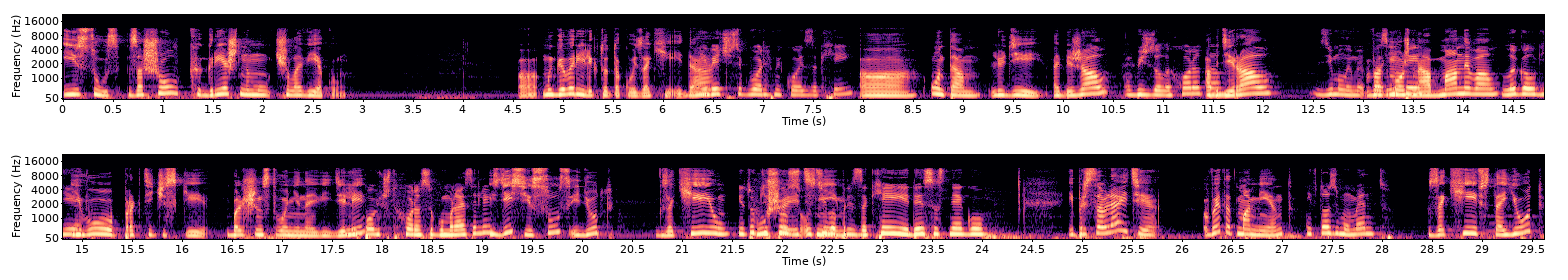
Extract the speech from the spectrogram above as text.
Иисус, зашел к грешному человеку. А, Мы говорили, кто такой Закхей, да? А, Он там людей обижал, обдирал, возможно, обманывал. Его практически большинство ненавидели. И здесь Иисус идет к И тук кушает Исус с ним. при Закей, еде с него. И представляете, в этот момент И в този момент Закей встает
